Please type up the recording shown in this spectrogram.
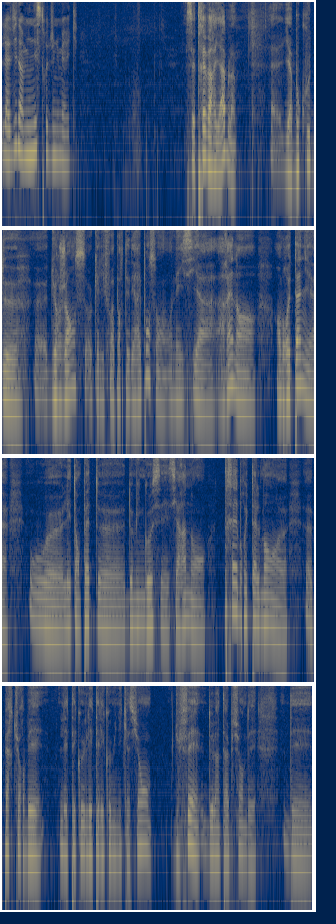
la vie d'un ministre du numérique? C'est très variable. Il y a beaucoup d'urgences auxquelles il faut apporter des réponses. On, est ici à, Rennes en, Bretagne, euh, où euh, les tempêtes euh, Domingos et Ciaran ont très brutalement perturbé les, télécommunications du fait de l'interruption des, des,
